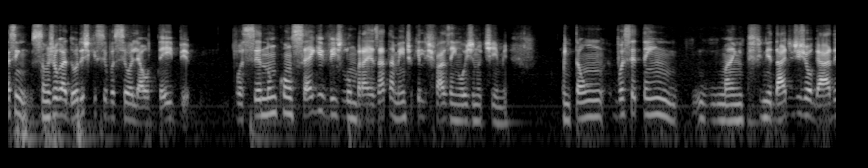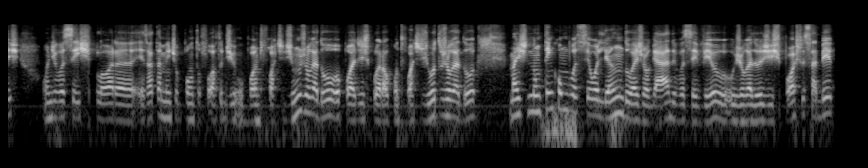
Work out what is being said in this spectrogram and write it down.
Assim, são jogadores que se você olhar o tape, você não consegue vislumbrar exatamente o que eles fazem hoje no time. Então, você tem uma infinidade de jogadas onde você explora exatamente o ponto forte de o ponto forte de um jogador ou pode explorar o ponto forte de outro jogador, mas não tem como você olhando a jogada e você ver os jogadores dispostos saber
